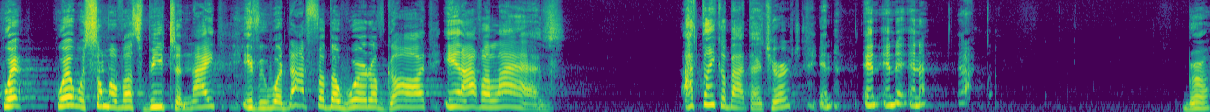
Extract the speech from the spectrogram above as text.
Where, where would some of us be tonight if it were not for the Word of God in our lives? I think about that, church, and, and, and, and I, I, bruh,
